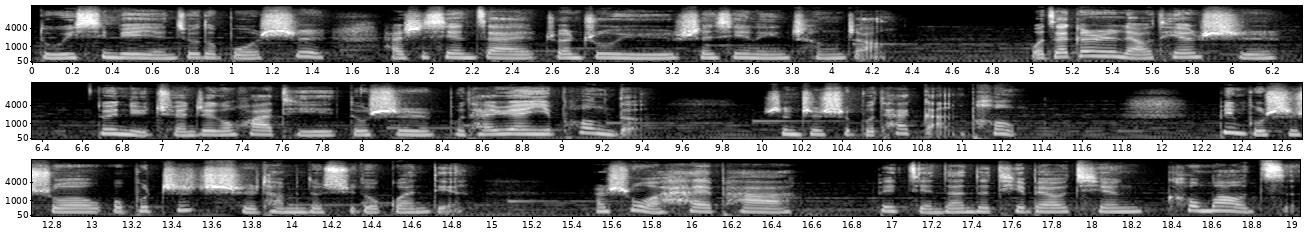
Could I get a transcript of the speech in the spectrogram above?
读性别研究的博士，还是现在专注于身心灵成长，我在跟人聊天时，对女权这个话题都是不太愿意碰的，甚至是不太敢碰。并不是说我不支持他们的许多观点，而是我害怕被简单的贴标签、扣帽子。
